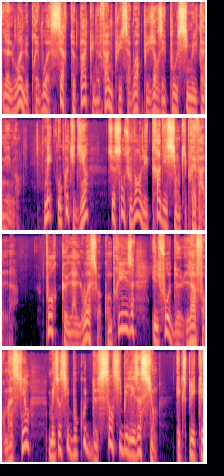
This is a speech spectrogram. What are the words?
la loi ne prévoit certes pas qu'une femme puisse avoir plusieurs époux simultanément. Mais au quotidien, ce sont souvent les traditions qui prévalent. Pour que la loi soit comprise, il faut de l'information, mais aussi beaucoup de sensibilisation, explique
